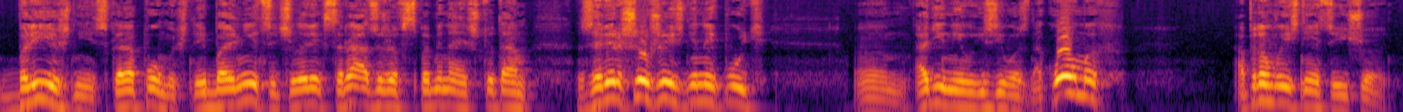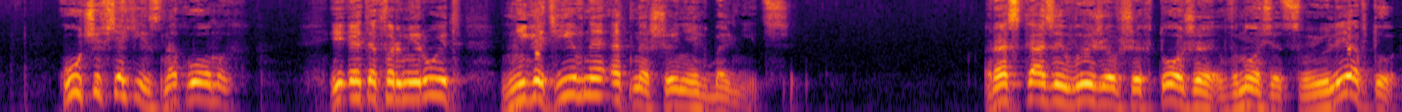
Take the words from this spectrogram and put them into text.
ближней скоропомощной больницы человек сразу же вспоминает, что там завершил жизненный путь эм, один из его знакомых, а потом выясняется еще куча всяких знакомых, и это формирует негативное отношение к больнице. Рассказы выживших тоже вносят свою лепту,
